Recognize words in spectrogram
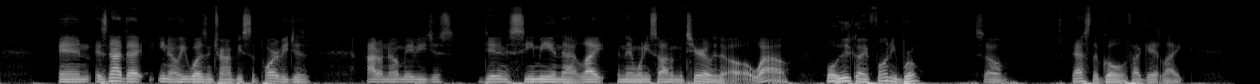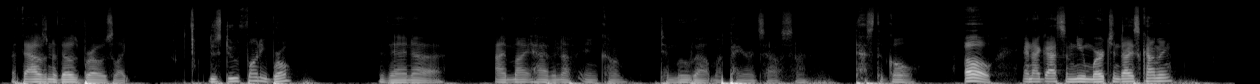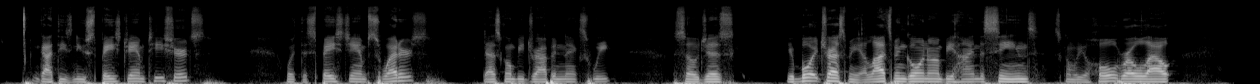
and it's not that you know he wasn't trying to be supportive. He just, I don't know, maybe he just didn't see me in that light. And then when he saw the material, he's like, "Oh wow, oh this guy funny, bro." So that's the goal. If I get like a thousand of those bros, like this dude funny, bro, then uh, I might have enough income to move out my parents' house, son. That's the goal. Oh, and I got some new merchandise coming. Got these new Space Jam T-shirts with the Space Jam sweaters. That's going to be dropping next week. So just your boy, trust me, a lot's been going on behind the scenes. It's going to be a whole rollout.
